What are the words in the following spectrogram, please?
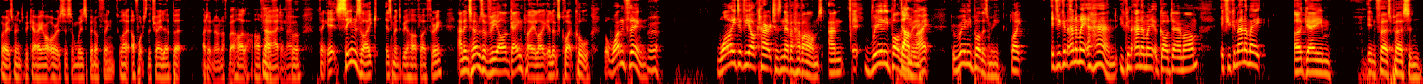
where it's meant to be carrying on, or it's just some weird spin off thing. Like, I've watched the trailer, but I don't know enough about Half Life. No, I don't know. For thing. It seems like it's meant to be a Half Life 3. And in terms of VR gameplay, like, it looks quite cool. But one thing. Why do VR characters never have arms? And it really bothers Dumb, me. right? It really bothers me. Like, if you can animate a hand, you can animate a goddamn arm. If you can animate a game in first person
